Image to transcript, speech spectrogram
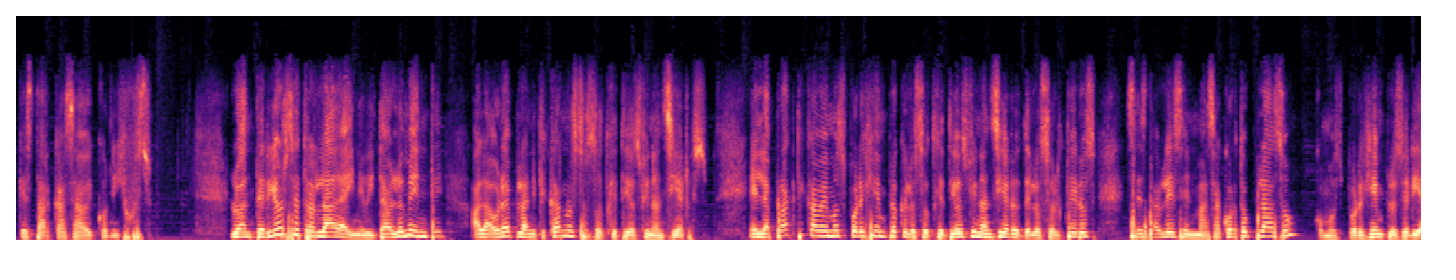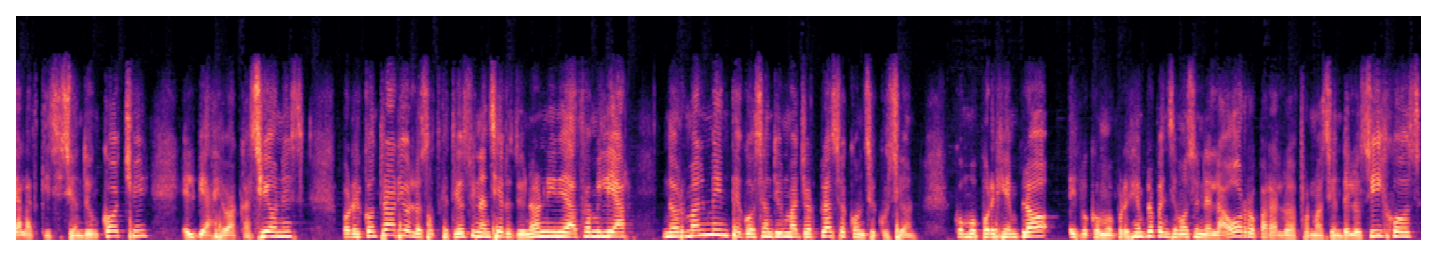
que estar casado y con hijos. Lo anterior se traslada inevitablemente a la hora de planificar nuestros objetivos financieros. En la práctica vemos, por ejemplo, que los objetivos financieros de los solteros se establecen más a corto plazo, como por ejemplo sería la adquisición de un coche, el viaje de vacaciones. Por el contrario, los objetivos financieros de una unidad familiar normalmente gozan de un mayor plazo de consecución, como por ejemplo, eh, como por ejemplo pensemos en el ahorro para la formación de los hijos,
